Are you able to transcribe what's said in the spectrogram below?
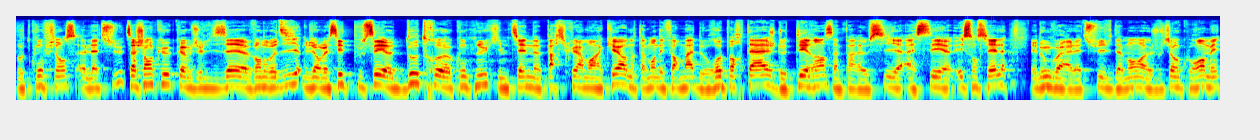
votre confiance là-dessus. Sachant que, comme je le disais vendredi, eh bien, on va essayer de pousser d'autres contenus qui me tiennent particulièrement à cœur, notamment des formats de reportage, de terrain, ça me paraît aussi assez essentiel. Et donc voilà, là-dessus, évidemment, je vous tiens au courant, mais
